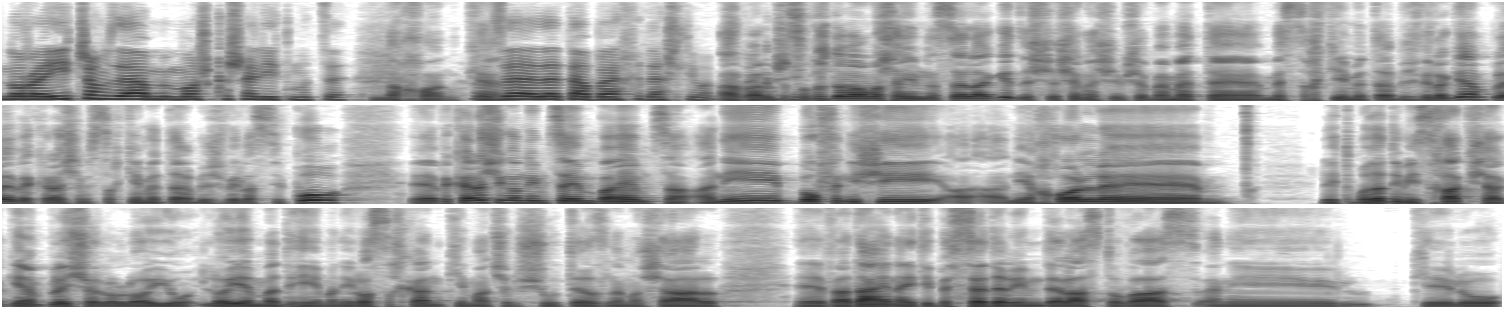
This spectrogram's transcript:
הנוראית שם, זה היה ממש קשה להתמצא. נכון, כן. זו הייתה הבעיה היחידה שלי במשחק אבל. בסופו של דבר מה שאני מנסה להגיד זה שיש אנשים שבאמת אה, משחקים יותר בשביל הגיימפליי וכאלה שמשחקים יותר בשביל הסיפור אה, וכאלה שגם נמצאים באמצע. אני באופן אישי, אה, אני יכול אה, להתמודד עם משחק שהגיימפליי שלו לא, יהיו, לא יהיה מדהים. אני לא שחקן כמעט של שוטרס למשל, אה, ועדיין הייתי בסדר עם The Last of Us, אני כאילו...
